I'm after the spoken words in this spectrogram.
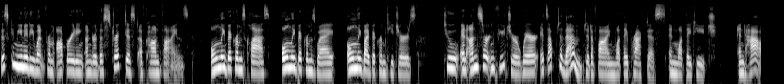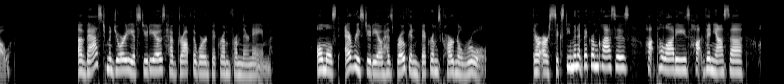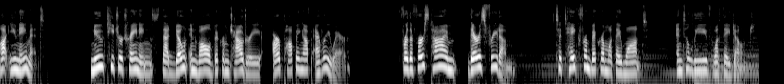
This community went from operating under the strictest of confines only Bikram's class, only Bikram's way, only by Bikram teachers to an uncertain future where it's up to them to define what they practice and what they teach and how. A vast majority of studios have dropped the word Bikram from their name. Almost every studio has broken Bikram's cardinal rule. There are 60 minute Bikram classes, hot Pilates, hot vinyasa, hot you name it. New teacher trainings that don't involve Bikram Choudhury are popping up everywhere. For the first time, there is freedom to take from Bikram what they want and to leave what they don't.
